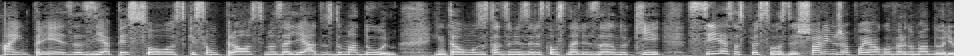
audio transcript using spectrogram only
a empresas e a pessoas que são próximas aliados do Maduro. Então, os Estados Unidos eles estão sinalizando que se essas pessoas deixarem de apoiar o governo Maduro e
